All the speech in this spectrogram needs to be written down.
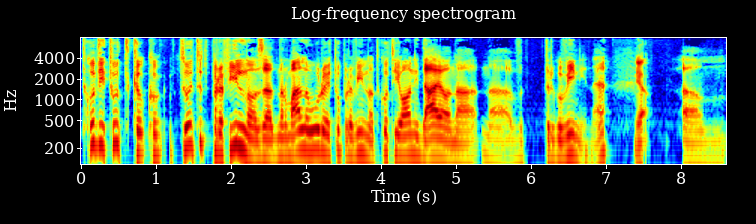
Tako ti tudi, ko, to je tudi pravilno, za normalno uro je to pravilno, tako ti oni dajo na, na, v trgovini. Ne? ja. Um,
